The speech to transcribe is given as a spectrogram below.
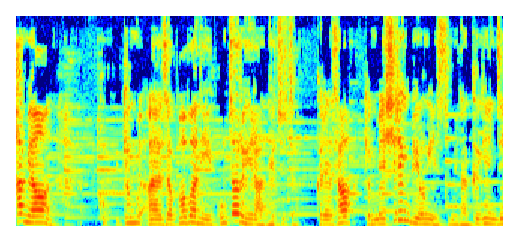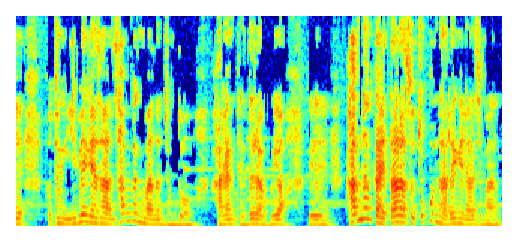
하면 경매, 아, 저 법원이 공짜로 일 안 해주죠. 그래서 경매 실행 비용이 있습니다. 그게 이제 보통 200에서 한 300만 원 정도 가량 되더라고요. 예, 감정가에 따라서 조금 다르긴 하지만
